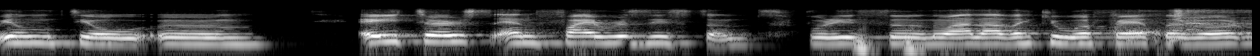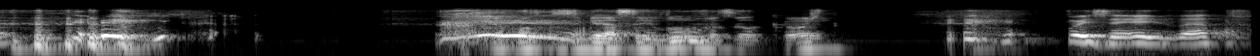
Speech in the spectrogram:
ele meteu um, haters and fire resistant, por isso não há nada que o afeta agora. Já pode cozinhar sem luvas, ele gosta. Pois é, exato.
